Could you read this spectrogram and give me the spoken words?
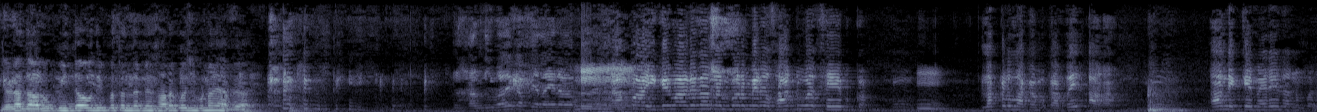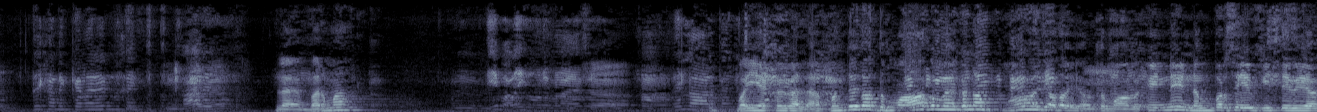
ਜਿਹੜਾ दारू ਪੀਂਦਾ ਉਹਦੀ ਪਤੰਦਰ ਨੇ ਸਾਰਾ ਕੁਝ ਬਣਾਇਆ ਪਿਆ। ਹਾਨੀ ਵਾਲੇ ਕੱਪੇ ਲਾਏ ਨਾ ਆ ਭਾਈ ਕੇ ਵਾੜੇ ਦਾ ਨੰਬਰ ਮੇਰਾ ਸਾਡੂ ਹੈ ਸੇਵਕ ਲੱਕੜ ਦਾ ਕੰਮ ਕਰਦਾ ਆਰਾ। ਆ ਨਿੱਕੇ ਮੇਰੇ ਦਾ ਨੰਬਰ ਦੇਖਾ ਨਿੱਕੇ ਮੇਰੇ ਨੂੰ ਤੁਸੀਂ ਲੈ ਬਰਮਾ? ਇਹ ਵਾਲਾ ਹੀ ਹੋਰ ਬਣਾਇਆ ਅੱਛਾ। ਹਾਂ ਇਹ ਲਾਲ ਪੈਨ ਬਈ ਇੱਕ ਗੱਲ ਆ ਬੰਦੇ ਦਾ ਦਿਮਾਗ ਮੈਂ ਕਹਿੰਦਾ ਬੜਾ ਜ਼ਿਆਦਾ ਯਾਰ ਦਿਮਾਗ ਇੰਨੇ ਨੰਬਰ ਸੇਵ ਕੀਤੇ ਹੋਏ ਆ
